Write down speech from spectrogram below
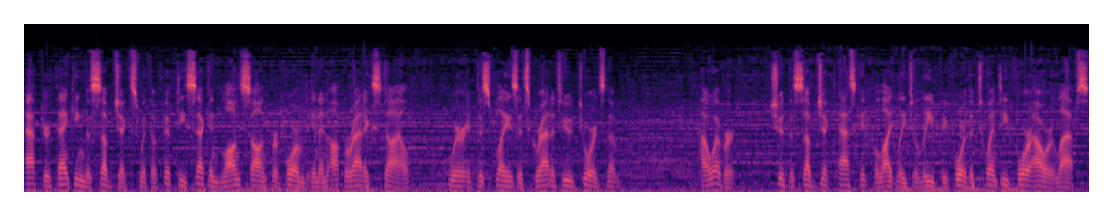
after thanking the subjects with a 50-second long song performed in an operatic style, where it displays its gratitude towards them. However, should the subject ask it politely to leave before the 24-hour lapse,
